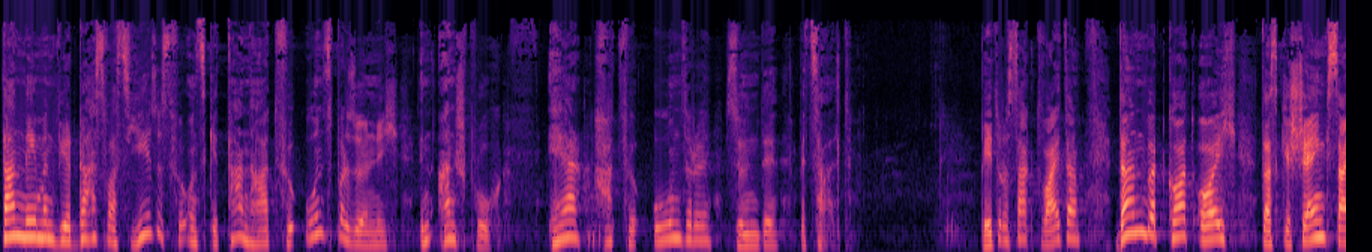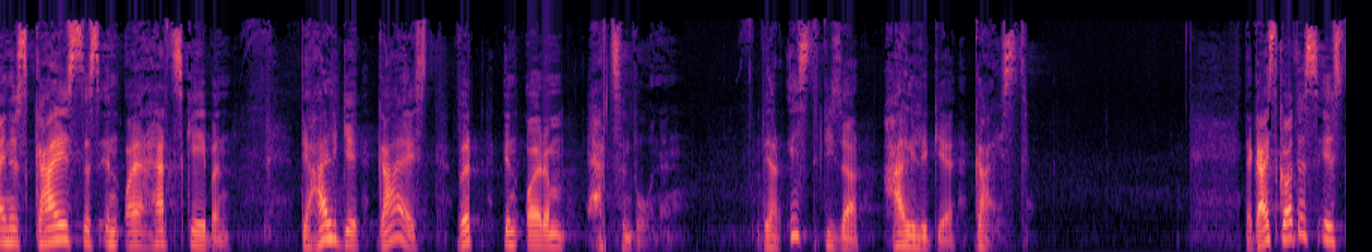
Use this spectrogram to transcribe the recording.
Dann nehmen wir das, was Jesus für uns getan hat, für uns persönlich in Anspruch er hat für unsere Sünde bezahlt. Petrus sagt weiter, dann wird Gott euch das Geschenk seines Geistes in euer Herz geben. Der Heilige Geist wird in eurem Herzen wohnen. Wer ist dieser Heilige Geist? Der Geist Gottes ist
